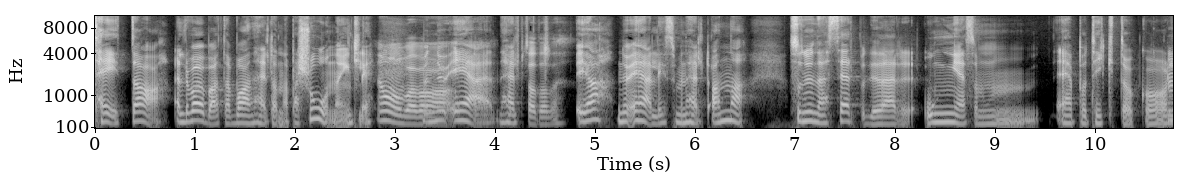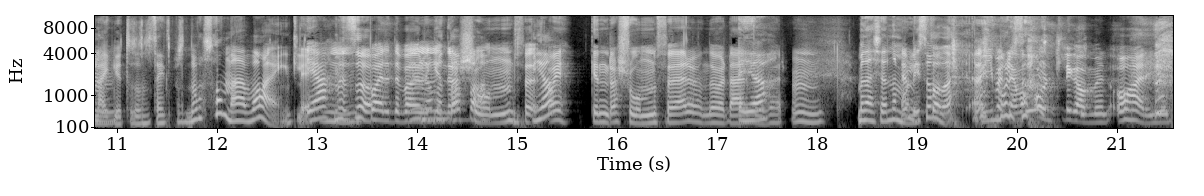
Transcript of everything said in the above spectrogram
teit da. Eller det var jo bare at jeg var en helt annen person, egentlig. Man bare Men nå er jeg en helt av det. Ja, nå er jeg liksom en helt annen. Så nå når jeg ser på de der unge som er på TikTok og legger ut og sånn, så tenkte jeg på sånn, det var sånn jeg var egentlig. Ja, Men så- bare det var jo generasjonen før, Ja. oi, generasjonen før, det var der Ja. du var. Mm. Men jeg kjenner meg Jeg liksom det. Jeg føler jeg liksom- var ordentlig gammel. Å, herregud.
